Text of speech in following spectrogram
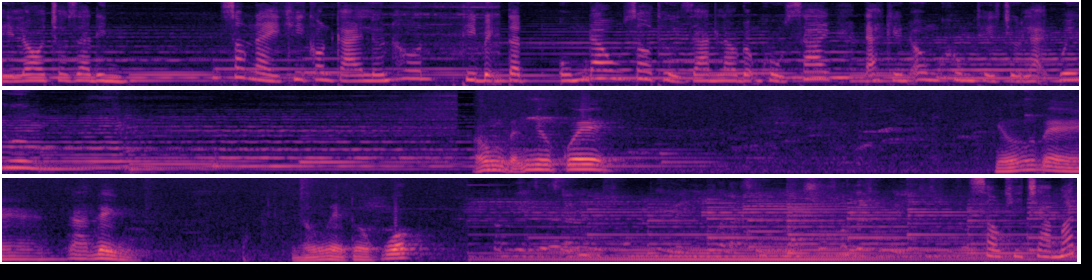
để lo cho gia đình. Sau này khi con cái lớn hơn thì bệnh tật, ốm đau do thời gian lao động khổ sai đã khiến ông không thể trở lại quê hương. Ông vẫn nhớ quê, nhớ về gia đình, nhớ về Tổ quốc. Sau khi cha mất,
